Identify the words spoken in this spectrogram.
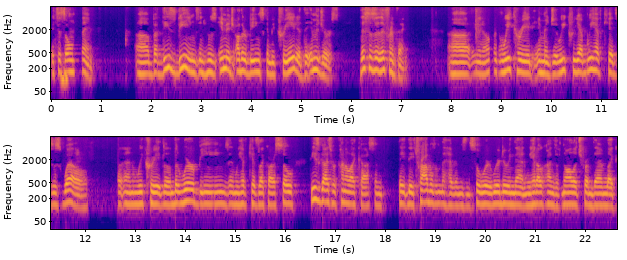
It's its own thing. Uh, but these beings in whose image other beings can be created, the imagers, this is a different thing. Uh, you know, we create images. We create. We have kids as well, and we create. But we're beings, and we have kids like ours. So these guys were kind of like us, and they they traveled in the heavens, and so we're we're doing that, and we had all kinds of knowledge from them, like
